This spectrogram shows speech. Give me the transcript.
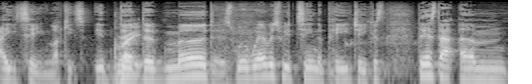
18 like it's it, Great. the, the murders where whereas we'd seen the pg because there's that um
